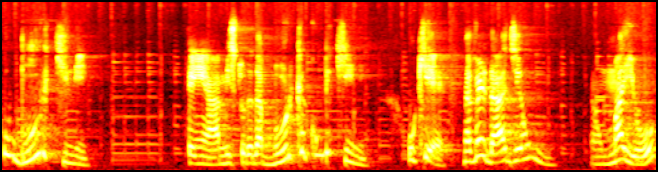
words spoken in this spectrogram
o burkini. Tem a mistura da burca com biquíni. O que é? Na verdade, é um, é um maiô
